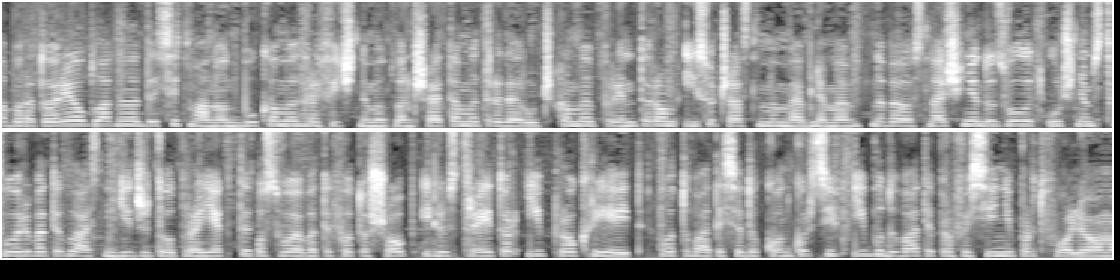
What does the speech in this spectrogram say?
Лабораторія обладнана 10 ноутбуками, графічними планшетами, 3D-ручками, принтером і сучасними меблями. Нове оснащення дозволить учням створювати власні діджитал-проєкти, освоювати Photoshop, Illustrator і Procreate, готуватися до конкурсів і будувати професійні портфоліо.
